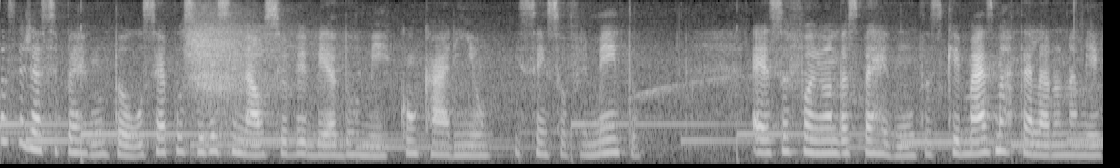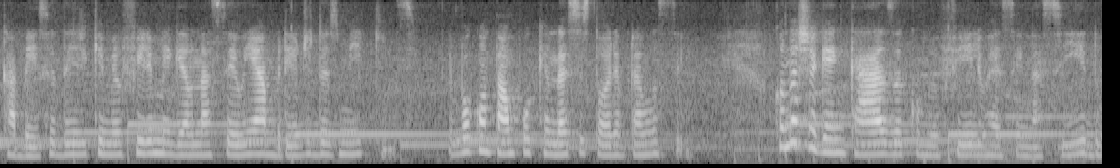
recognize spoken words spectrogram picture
Você já se perguntou se é possível ensinar o seu bebê a dormir com carinho e sem sofrimento? Essa foi uma das perguntas que mais martelaram na minha cabeça desde que meu filho Miguel nasceu em abril de 2015. Eu vou contar um pouquinho dessa história para você. Quando eu cheguei em casa com meu filho recém-nascido,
